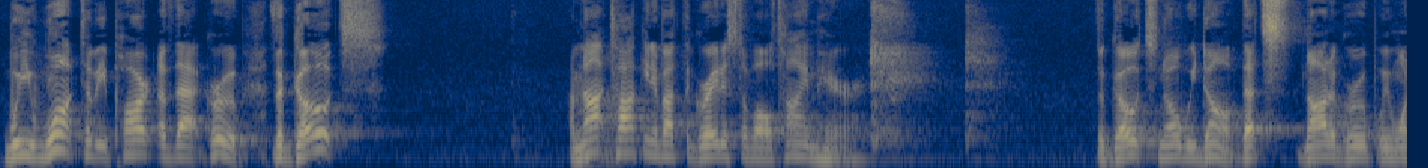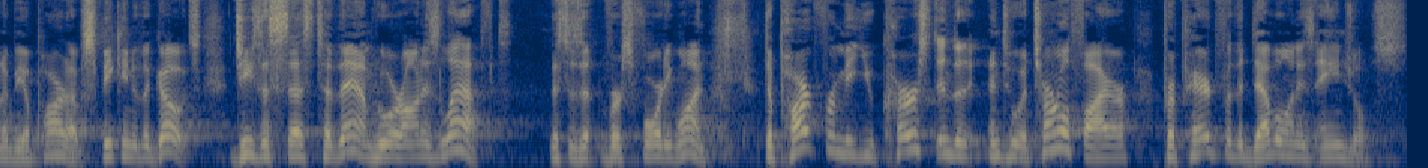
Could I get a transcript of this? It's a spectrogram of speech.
We want to be part of that group. The goats, I'm not talking about the greatest of all time here. The goats, no, we don't. That's not a group we want to be a part of. Speaking of the goats, Jesus says to them who are on his left, this is verse 41 Depart from me, you cursed, into, into eternal fire prepared for the devil and his angels.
